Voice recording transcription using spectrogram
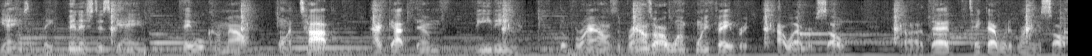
games. If they finish this game, they will come out on top. I got them beating the Browns. The Browns are a one point favorite, however, so uh, that take that with a grain of salt.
